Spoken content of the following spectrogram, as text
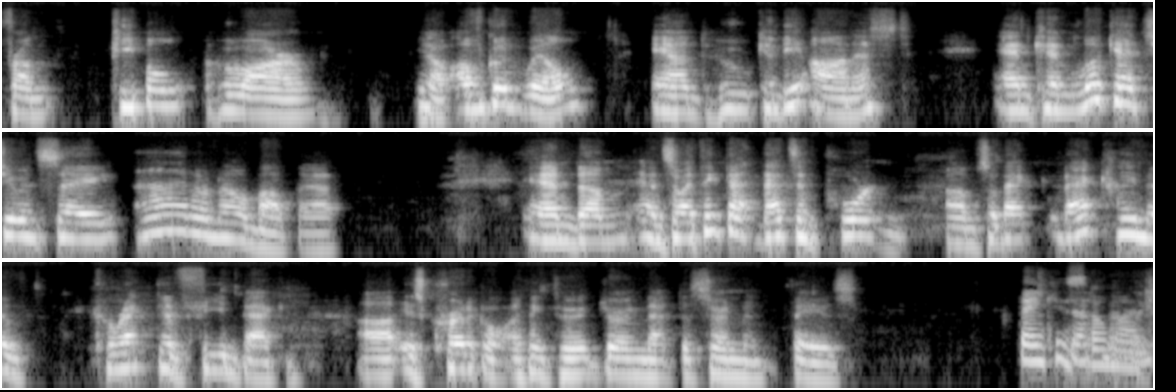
from people who are, you know, of goodwill and who can be honest and can look at you and say, I don't know about that. And um, and so I think that that's important. Um, so that that kind of corrective feedback uh, is critical, I think, to, during that discernment phase. Thank you so much.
